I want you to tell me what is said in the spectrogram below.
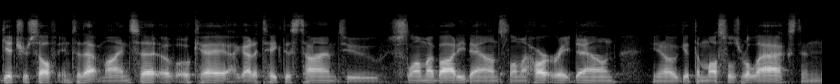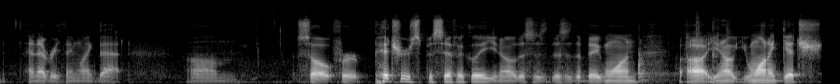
get yourself into that mindset of okay, I got to take this time to slow my body down, slow my heart rate down, you know, get the muscles relaxed and and everything like that. Um, so for pitchers specifically, you know, this is this is the big one. Uh, you know, you want to get sh-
